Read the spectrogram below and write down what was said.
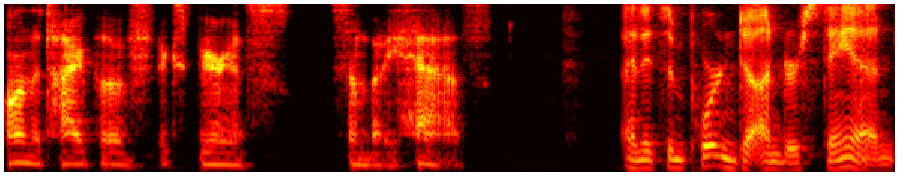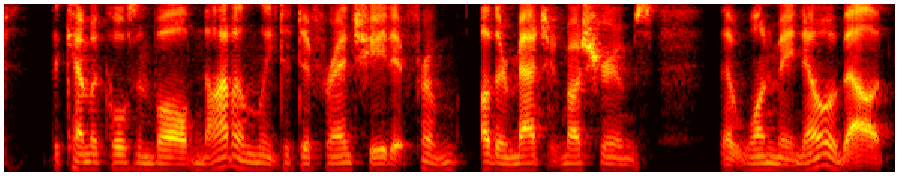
on the type of experience somebody has. And it's important to understand the chemicals involved, not only to differentiate it from other magic mushrooms that one may know about,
